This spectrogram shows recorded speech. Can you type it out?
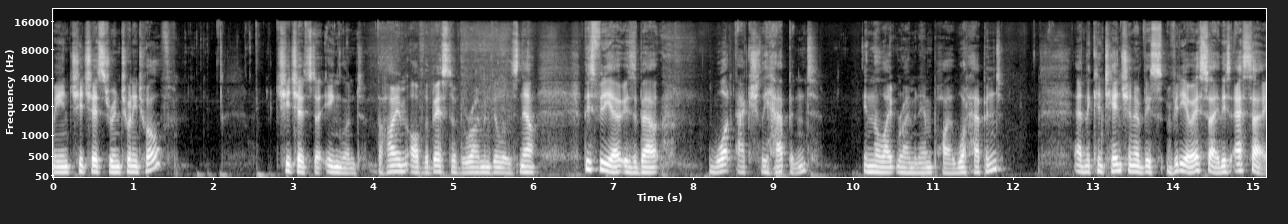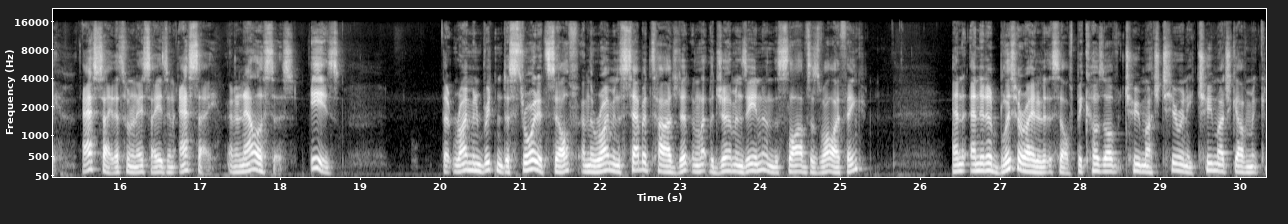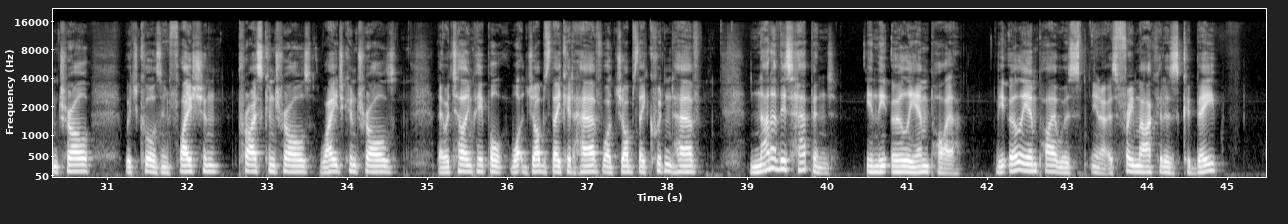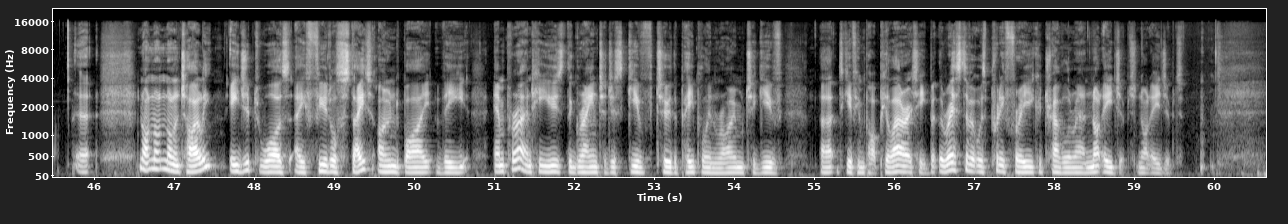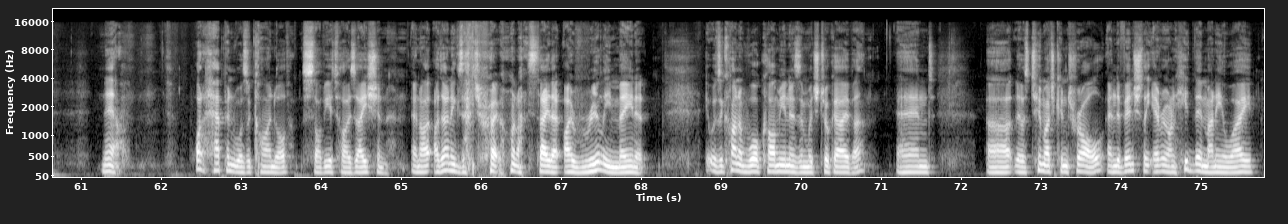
Me in Chichester in 2012. Chichester, England, the home of the best of the Roman villas. Now, this video is about what actually happened in the late Roman Empire. What happened? And the contention of this video essay, this essay, assay, that's what an essay is, an assay, an analysis, is that Roman Britain destroyed itself and the Romans sabotaged it and let the Germans in and the Slavs as well, I think. And, and it obliterated itself because of too much tyranny, too much government control, which caused inflation, price controls, wage controls. They were telling people what jobs they could have, what jobs they couldn't have. None of this happened in the early empire. The early empire was, you know, as free market as could be. Uh, not, not, not entirely. Egypt was a feudal state owned by the emperor, and he used the grain to just give to the people in Rome to give uh, to give him popularity. But the rest of it was pretty free. You could travel around. Not Egypt. Not Egypt. Now, what happened was a kind of Sovietization, and I, I don't exaggerate when I say that. I really mean it. It was a kind of war communism which took over, and uh, there was too much control, and eventually everyone hid their money away.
